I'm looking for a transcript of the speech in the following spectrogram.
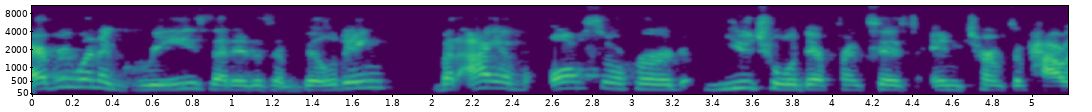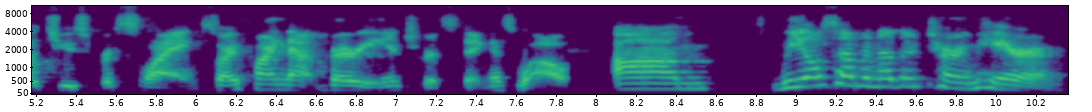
everyone agrees that it is a building, but I have also heard mutual differences in terms of how it's used for slang. So I find that very interesting as well. Um, we also have another term here,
